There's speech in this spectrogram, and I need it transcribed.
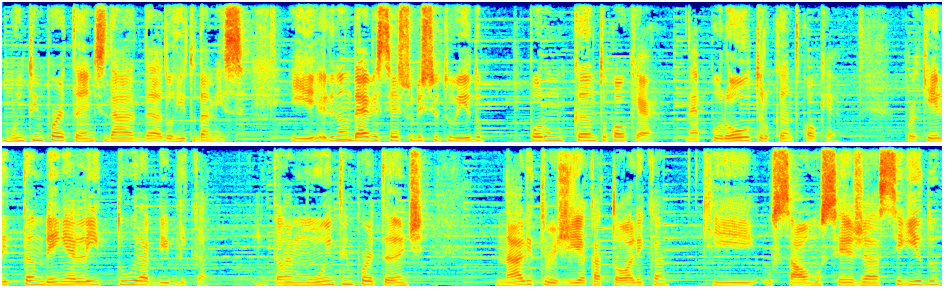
muito importantes da, da, do rito da missa. E ele não deve ser substituído por um canto qualquer, né? Por outro canto qualquer, porque ele também é leitura bíblica. Então é muito importante na liturgia católica que o salmo seja seguido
